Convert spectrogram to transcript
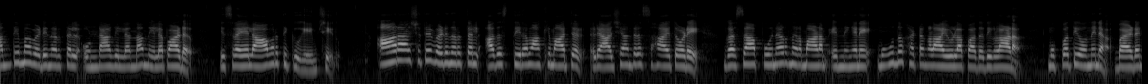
അന്തിമ വെടിനിർത്തൽ ഉണ്ടാകില്ലെന്ന നിലപാട് ഇസ്രായേൽ ആവർത്തിക്കുകയും ചെയ്തു. ആറാഴ്ചത്തെ വെടിനിർത്തൽ അത് സ്ഥിരമാക്കി മാറ്റൽ രാജ്യാന്തര സഹായത്തോടെ ഗസ പുനർനിർമ്മാണം എന്നിങ്ങനെ മൂന്ന് ഘട്ടങ്ങളായുള്ള പദ്ധതികളാണ് മുപ്പത്തിയൊന്നിന് ബൈഡൻ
